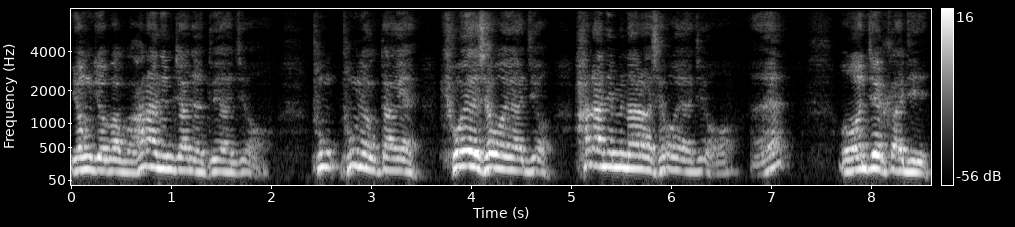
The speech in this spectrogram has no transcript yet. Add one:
영접하고 하나님 자녀 돼야죠. 북, 북녘 땅에 교회 세워야죠. 하나님 나라 세워야죠. 에? 언제까지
